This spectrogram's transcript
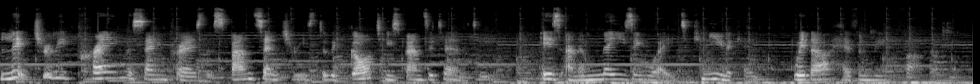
literally praying the same prayers that span centuries to the God who spans eternity, is an amazing way to communicate with our Heavenly Father.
